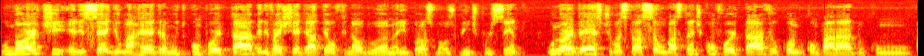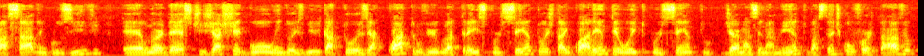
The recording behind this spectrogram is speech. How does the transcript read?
o norte, ele segue uma regra muito comportada, ele vai chegar até o final do ano aí próximo aos 20% o Nordeste, uma situação bastante confortável quando comparado com o passado, inclusive. É, o Nordeste já chegou em 2014 a 4,3%, hoje está em 48% de armazenamento, bastante confortável.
